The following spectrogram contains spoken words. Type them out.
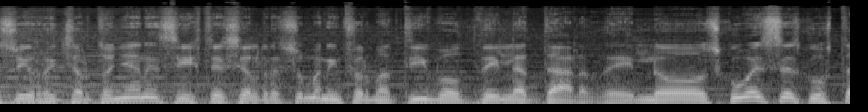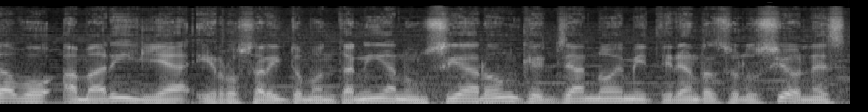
soy Richard Toñanes y este es el resumen informativo de la tarde. Los jueces Gustavo Amarilla y Rosarito Montanía anunciaron que ya no emitirán resoluciones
